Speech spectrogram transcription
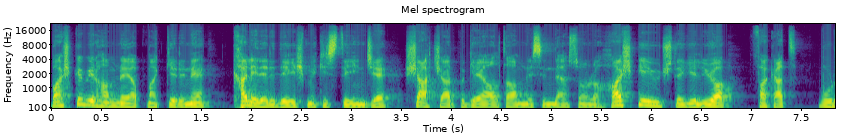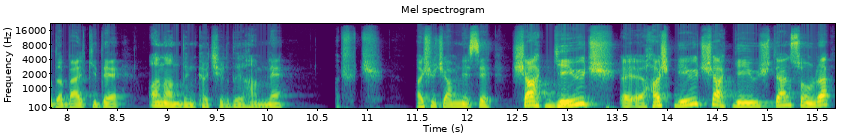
başka bir hamle yapmak yerine kaleleri değişmek isteyince şah çarpı G6 hamlesinden sonra HG3'te geliyor. Fakat burada belki de Anand'ın kaçırdığı hamle H3. H3 hamlesi şah G3, e, HG3 şah G3'ten sonra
